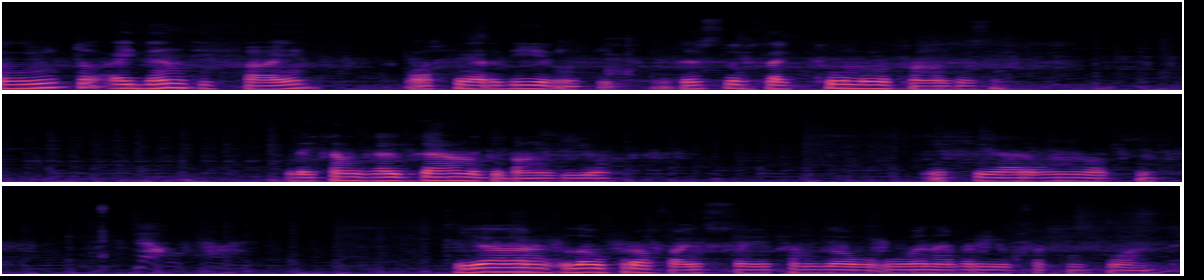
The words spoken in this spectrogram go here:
we need to identify what we are dealing with. This looks like two mutants. This they can ga- gangbang you if you are unlucky. You are low profile, so you can go whenever you fucking want.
